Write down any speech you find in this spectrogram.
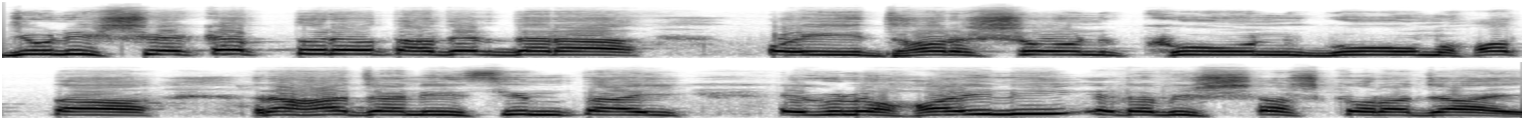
যে উনিশশো একাত্তরেও তাদের দ্বারা ওই ধর্ষণ, খুন, গুম, হত্যা, রাহাজানি, ছিনতাই এগুলো হয়নি, এটা বিশ্বাস করা যায়।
